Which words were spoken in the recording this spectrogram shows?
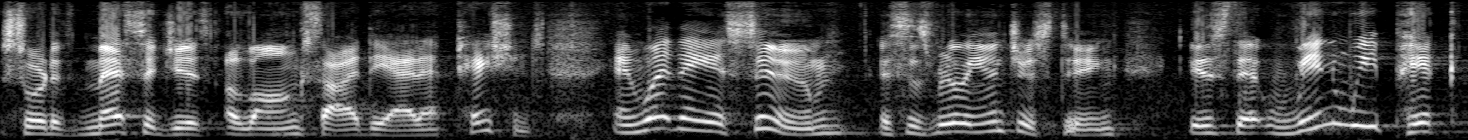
sort of messages alongside the adaptations. And what they assume, this is really interesting, is that when we pick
